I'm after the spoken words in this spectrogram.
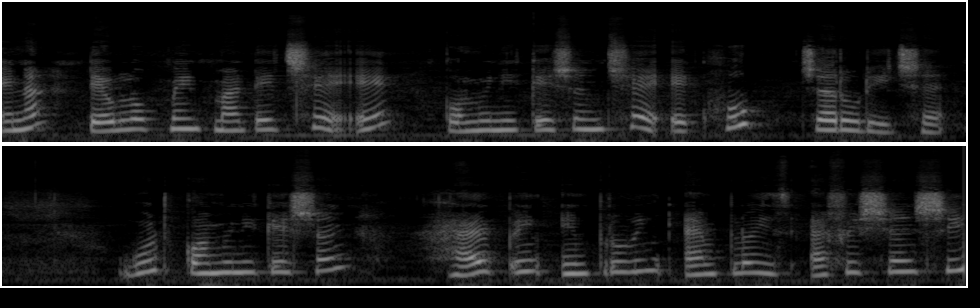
એના ડેવલપમેન્ટ માટે છે એ કોમ્યુનિકેશન છે એ ખૂબ જરૂરી છે. Good communication help in improving employees efficiency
